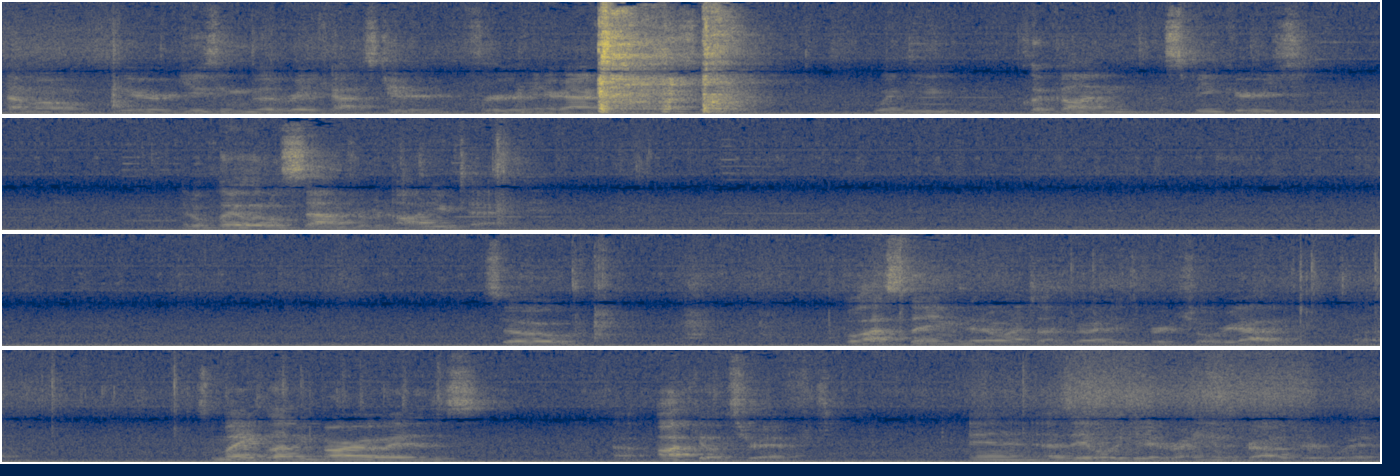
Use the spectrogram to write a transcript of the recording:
demo here using the raycaster for interaction. when you click on the speakers, it'll play a little sound from an audio tag. So the last thing that I want to talk about is virtual reality. Um, so Mike let me borrow his uh, Oculus Rift, and I was able to get it running in the browser with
